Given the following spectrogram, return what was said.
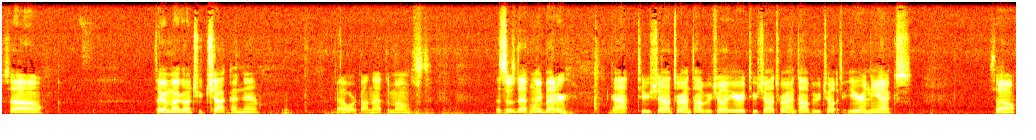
So, I think I'm gonna go shoot shotgun now. Gotta work on that the most. This was definitely better. Got two shots right on top of each other here, two shots right on top of each other here in the X. So,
